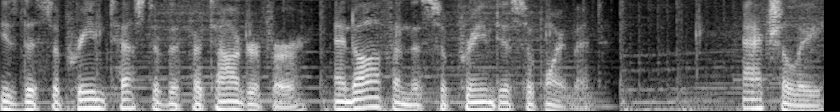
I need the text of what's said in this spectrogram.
is the supreme test of the photographer, and often the supreme disappointment. Actually,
